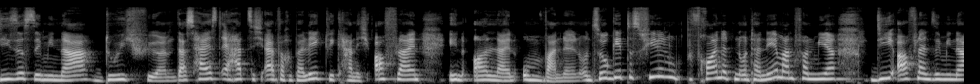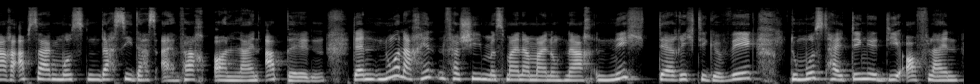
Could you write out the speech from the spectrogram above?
dieses Seminar durchführen. Das heißt, er hat sich einfach überlegt, wie kann ich offline in online umwandeln. Und so geht es vielen befreundeten Unternehmern von mir, die Offline-Seminare absagen mussten, dass sie das einfach online abbilden. Denn nur nach hinten verschieben ist meiner Meinung nach nicht der richtige Weg. Du musst halt Dinge, die offline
